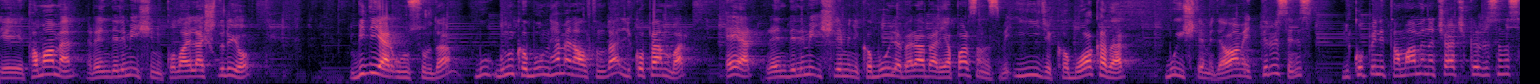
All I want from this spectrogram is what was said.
e, tamamen rendeleme işini kolaylaştırıyor. Bir diğer unsur da bu, bunun kabuğunun hemen altında likopen var. Eğer rendeleme işlemini kabuğuyla beraber yaparsanız ve iyice kabuğa kadar bu işlemi devam ettirirseniz likopeni tamamen açığa çıkarırsınız.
